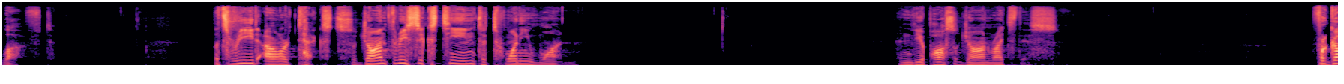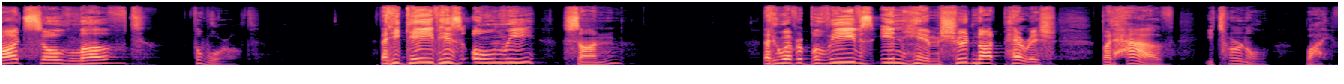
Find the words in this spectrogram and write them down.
loved. Let's read our text. So John 3:16 to 21. And the apostle John writes this. For God so loved the world that he gave his only Son, that whoever believes in him should not perish, but have eternal life.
